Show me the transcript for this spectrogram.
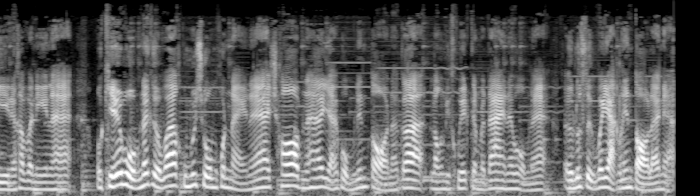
ดีนะครับอันนี้นะฮะโอเคครับผมถ้าเกิดว่าคุณผู้ชมคนไหนนะชอบนะฮะอยากให้ผมเล่นต่อนะก็ลองรีเควสกันมาได้นะผมนะเออรู้สึกว่าอยากเล่นต่อแล้วเนี่ย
